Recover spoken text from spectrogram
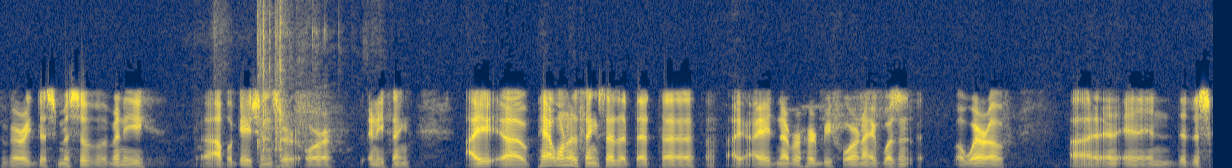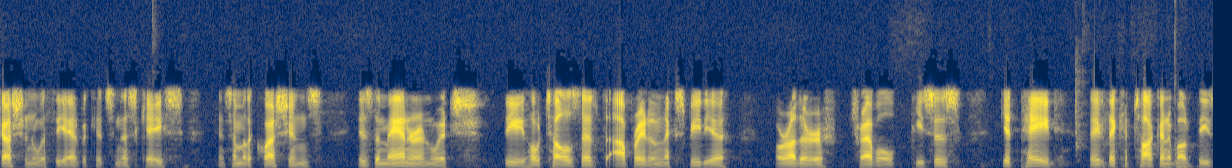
very dismissive of any obligations or, or anything. I uh, Pat, one of the things that that uh, I, I, had never heard before and I wasn't aware of uh, in, in, the discussion with the advocates in this case and some of the questions is the manner in which the hotels that operate on Expedia or other travel pieces get paid. They they kept talking about these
